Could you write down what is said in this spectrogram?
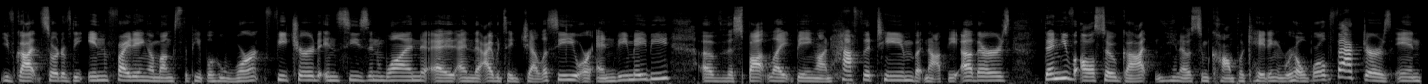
You've got sort of the infighting amongst the people who weren't featured in season one, and, and I would say jealousy or envy maybe of the spotlight being on half the team but not the others. Then you've also got, you know, some complicating real world factors in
